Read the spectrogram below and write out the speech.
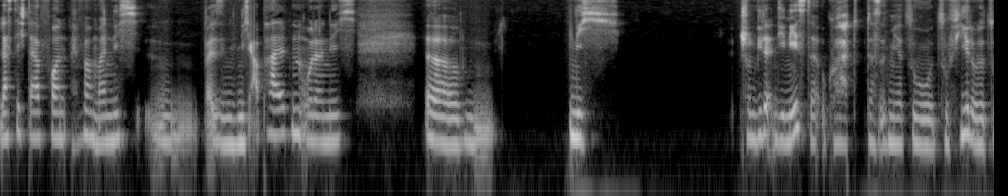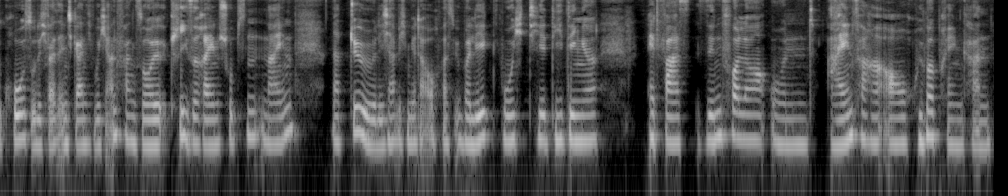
lass dich davon einfach mal nicht, äh, weiß ich nicht, nicht abhalten oder nicht, ähm, nicht schon wieder in die nächste, oh Gott, das ist mir zu, zu viel oder zu groß oder ich weiß eigentlich gar nicht, wo ich anfangen soll, Krise reinschubsen. Nein, natürlich habe ich mir da auch was überlegt, wo ich dir die Dinge etwas sinnvoller und einfacher auch rüberbringen kann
